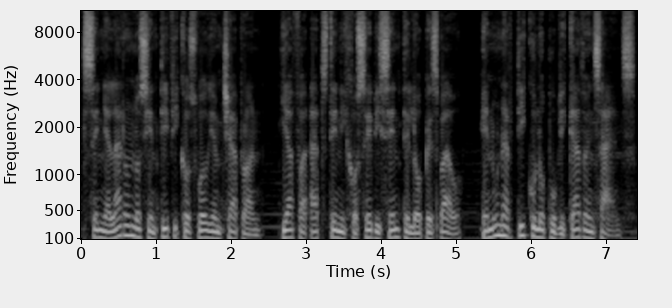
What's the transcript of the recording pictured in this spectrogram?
Señalaron los científicos William Chapron, Yafa Epstein y José Vicente López Bao, en un artículo publicado en Science.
